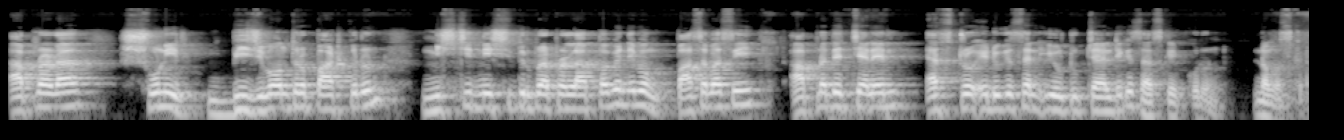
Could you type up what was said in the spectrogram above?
আপনারা শনির বীজ মন্ত্র পাঠ করুন। নিশ্চিত নিশ্চিত রূপে আপনারা লাভ পাবেন এবং পাশাপাশি আপনাদের চ্যানেল অ্যাস্ট্রো এডুকেশান ইউটিউব চ্যানেলটিকে সাবস্ক্রাইব করুন। নমস্কার।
